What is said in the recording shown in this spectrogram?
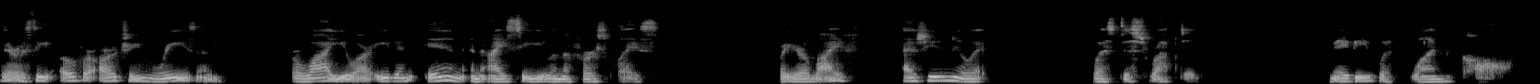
there is the overarching reason for why you are even in an ICU in the first place. For your life as you knew it was disrupted, maybe with one call.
